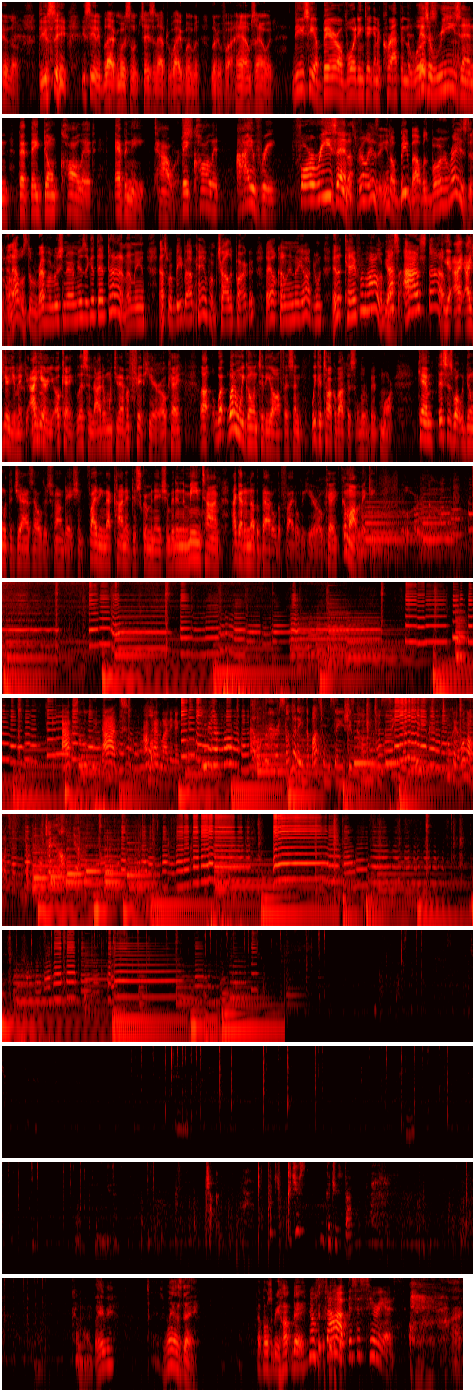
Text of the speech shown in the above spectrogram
You know, do you see you see any black Muslims chasing after white women looking for a ham sandwich? Do you see a bear avoiding taking a crap in the woods? There's a reason that they don't call it ebony towers. They call it ivory for a reason. That's real easy. You know, bebop was born and raised in, and that was the revolutionary music at that time. I mean, that's where bebop came from. Charlie Parker, they all come to New York, and it came from Harlem. Yeah. That's our stuff. Yeah, I, I hear you, Mickey. I hear you. Okay, listen, I don't want you to have a fit here, okay? Uh, wh- why don't we go into the office and we could talk about this a little bit more? Kim, this is what we're doing with the Jazz Elders Foundation, fighting that kind of discrimination. But in the meantime, I got another battle to fight over here, okay? Come on, Mickey. I'm next week. You hear that, Mom? I overheard somebody in the bathroom saying she's coming to sing next week. Okay, hold on one second. Check it out, yeah. Could you, stop? Come on, baby. It's Wednesday. That supposed to be hump day? No, stop. this is serious. Alright.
